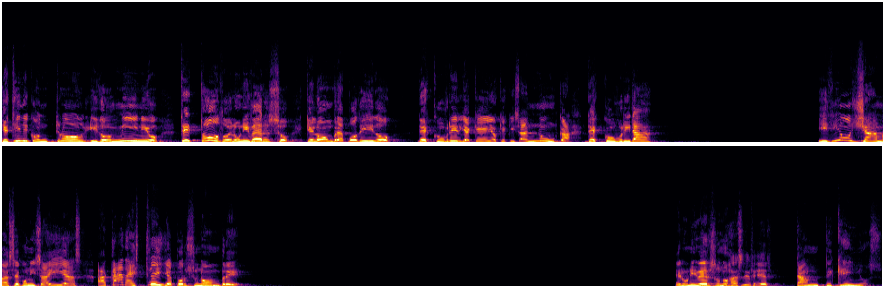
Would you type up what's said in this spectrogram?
que tiene control y dominio de todo el universo que el hombre ha podido descubrir y aquellos que quizás nunca descubrirá. Y Dios llama, según Isaías, a cada estrella por su nombre. El universo nos hace ver tan pequeños,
